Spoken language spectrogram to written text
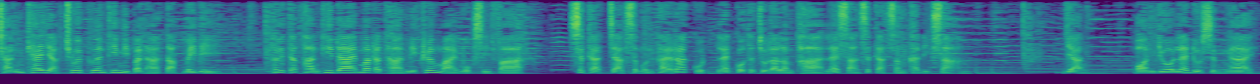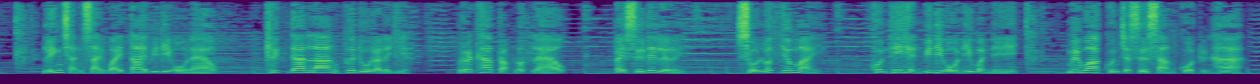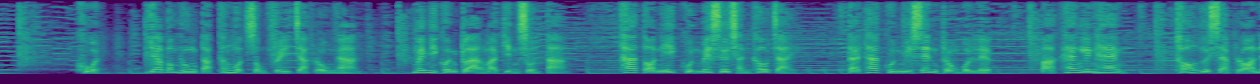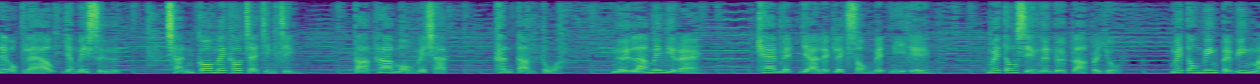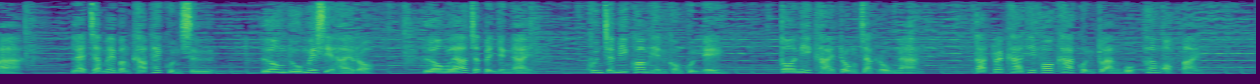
ฉันแค่อยากช่วยเพื่อนที่มีปัญหาตับไม่ดี ผลิตภัณฑ์ที่ได้มาตรฐานมีเครื่องหมายหมวกสีฟ้า สกัดจากสมุนไพรรากกุดและโกทจุลาลัมพาและสารสกัดสำคัญอีก 3 อย่าง อ่อนโยนและดูดซึมง่าย ลิงก์ฉันใส่ไว้ใต้วิดีโอแล้ว คลิกด้านล่างเพื่อดูรายละเอียด ราคาปรับลดแล้ว ไปซื้อได้เลย ส่วนลดเยอะใหม่ คนที่เห็นวิดีโอนี้วันนี้ ไม่ว่าคุณจะซื้อ 3 ขวดหรือ 5 ขวด ยาบำรุงตับทั้งหมดส่งฟรีจากโรงงาน ไม่มีคนกลางมากินส่วนต่าง ถ้าตอนนี้คุณไม่ซื้อฉันเข้าใจ แต่ถ้าคุณมีเส้นตรงบนเล็บ ปากแห้งลิ้นแห้ง ท้องอืดแสบร้อนในอกแล้วยังไม่ซื้อ ฉันก็ไม่เข้าใจจริง ๆ ตาพร่ามองไม่ชัด คันตามตัว เหนื่อยล้าไม่มีแรง แค่เม็ดยาเล็กๆ2เม็ดนี้เอง ไม่ต้องเสียเงินโดยเปล่าประโยชน์ ไม่ต้องวิ่งไปวิ่งมา และจะไม่บังคับให้คุณซื้อ ลองดูไม่เสียหายหรอก ลองแล้วจะเป็นยังไง คุณจะมีความเห็นของคุณเอง ตอนนี้ขายตรงจากโรงงาน ตัดราคาที่พ่อค้าคนกลางบวกเพิ่มออกไป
